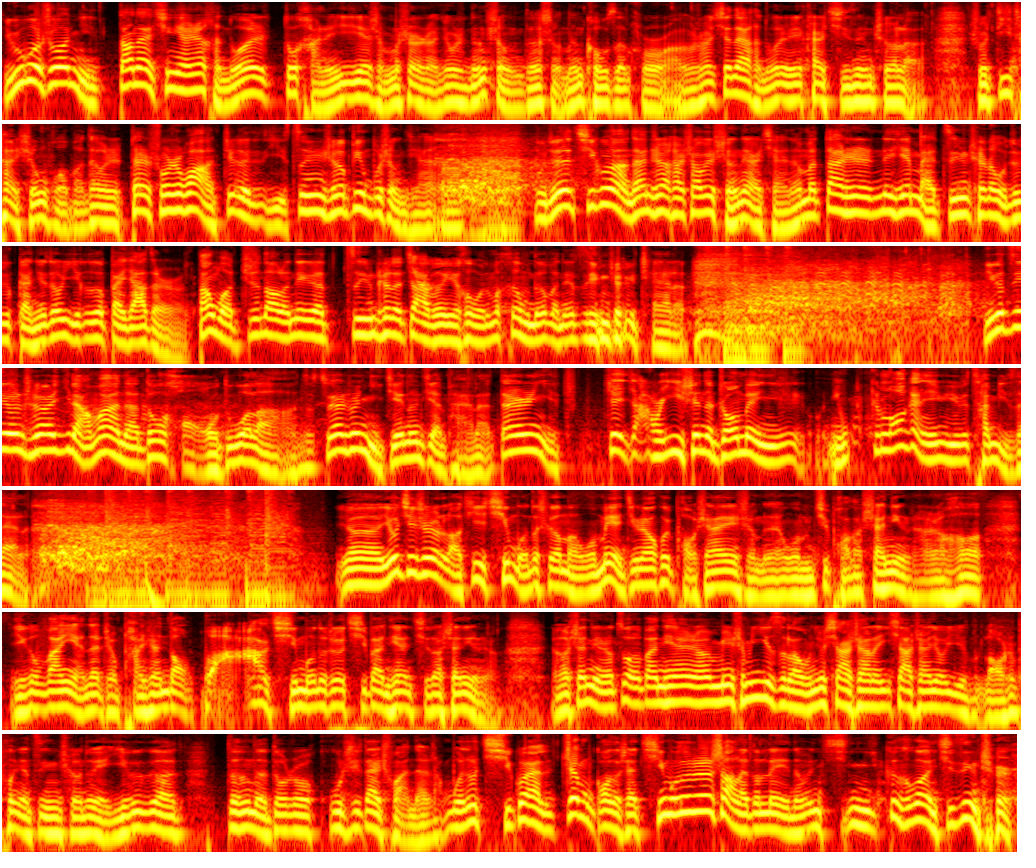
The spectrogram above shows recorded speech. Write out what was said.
如果说你当代青年人很多都喊着一些什么事儿呢？就是能省则省，能抠则抠啊。我说现在很多人开始骑自行车了，说低碳生活嘛。但是但是说实话，这个以自行车并不省钱啊。我觉得骑共享单车还稍微省点钱。他妈，但是那些买自行车的，我就感觉都一个个败家子儿。当我知道了那个自行车的价格以后，我他妈恨不得把那自行车给拆了。一个自行车一两万的都好多了，虽然说你节能减排了，但是你这家伙一身的装备，你你老感觉以为参比赛了。呃，尤其是老 T 骑摩托车嘛，我们也经常会跑山什么的。我们去跑到山顶上，然后一个蜿蜒的这盘山道，呱，骑摩托车骑半天，骑到山顶上，然后山顶上坐了半天，然后没什么意思了，我们就下山了。一下山就老是碰见自行车队，一个个蹬的都是呼哧带喘的，我都奇怪了，这么高的山，骑摩托车上来都累，的，你你，更何况你骑自行车，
